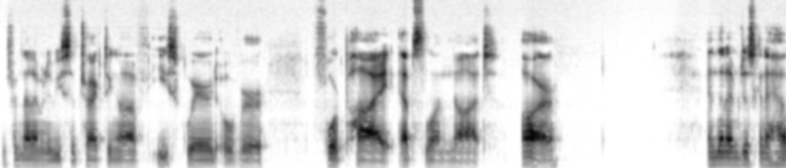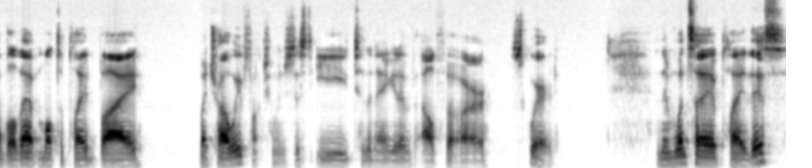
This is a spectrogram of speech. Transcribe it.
And from that I'm going to be subtracting off e squared over 4 pi epsilon naught r. And then I'm just going to have all that multiplied by my trial wave function, which is just e to the negative alpha r squared. And then once I apply this,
